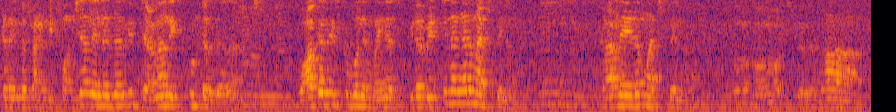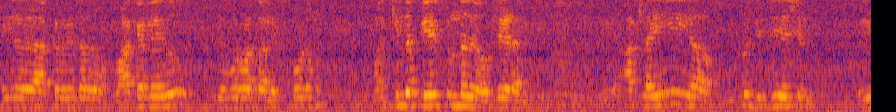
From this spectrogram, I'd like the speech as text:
అక్కడ ఇంకా ఫంక్షన్ వెళ్ళేసరికి జనాలు ఎక్కువ ఉంటారు కదా. వాకర్ తీసుకుపోలేము మైనస్ ఇక్కడ పెట్టినా కానీ మర్చిపోయినాం. కార్లో వేయడం మర్చిపోయినా. ఇక అక్కడ పోయిన తర్వాత వాకర్ లేదు ఎవరు పడితే వాళ్ళు ఎత్తుకోవడం. మన కింద ప్లేస్ ఉండదు వదిలేయడానికి. అట్లా అయ్యి ఇక ఫుల్ జిజ్జి చేసిండు. త్రీ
